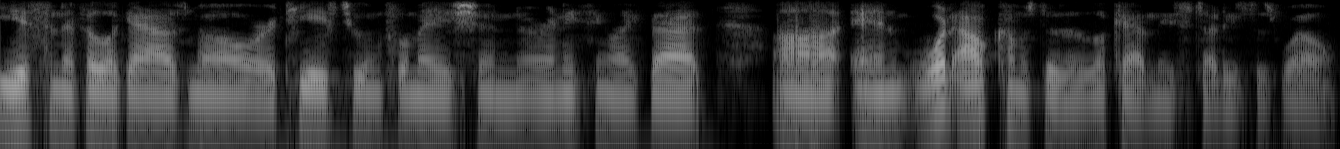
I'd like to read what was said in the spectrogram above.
eosinophilic asthma or Th2 inflammation or anything like that? Uh, and what outcomes did they look at in these studies as well?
